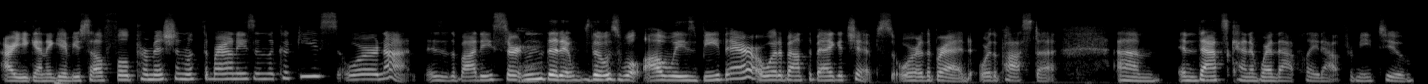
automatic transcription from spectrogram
are you going to give yourself full permission with the brownies and the cookies or not? Is the body certain that it, those will always be there? Or what about the bag of chips or the bread or the pasta? Um, and that's kind of where that played out for me too.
